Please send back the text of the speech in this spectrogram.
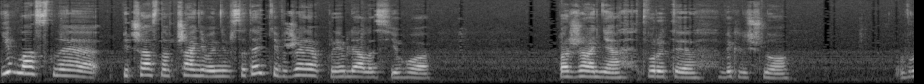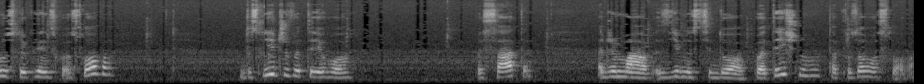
І, власне, під час навчання в університеті вже проявлялось його бажання творити виключно в руслі українського слова, досліджувати його, писати, адже мав здібності до поетичного та прозового слова.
